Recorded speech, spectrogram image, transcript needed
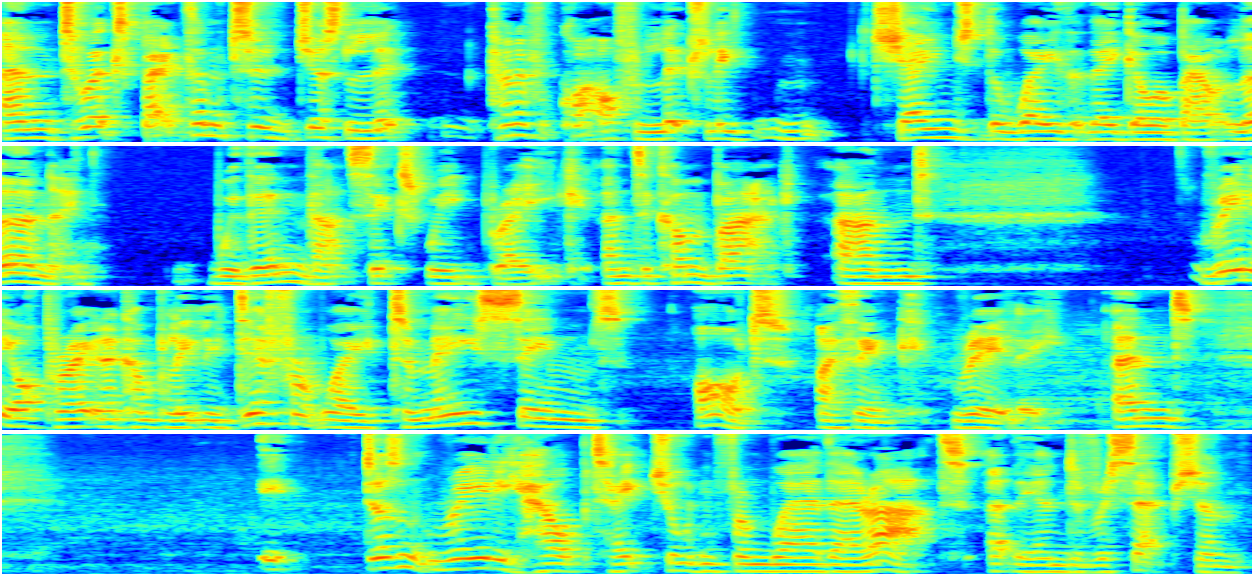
And to expect them to just li- kind of quite often literally change the way that they go about learning within that six week break and to come back and really operate in a completely different way to me seems odd, I think, really. And it doesn't really help take children from where they're at at the end of reception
